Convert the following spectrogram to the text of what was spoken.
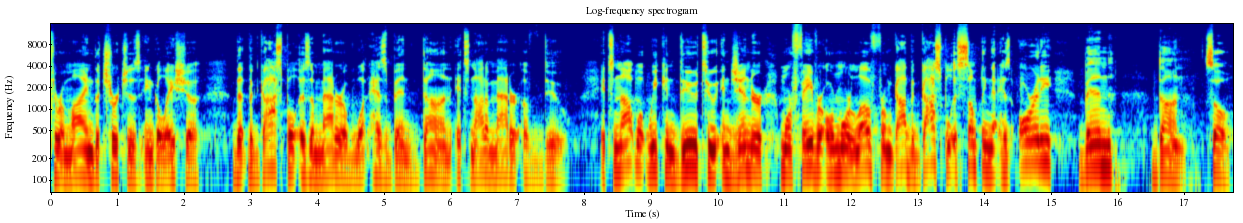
to remind the churches in Galatia that the gospel is a matter of what has been done, it's not a matter of do. It's not what we can do to engender more favor or more love from God. The gospel is something that has already been done. So,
